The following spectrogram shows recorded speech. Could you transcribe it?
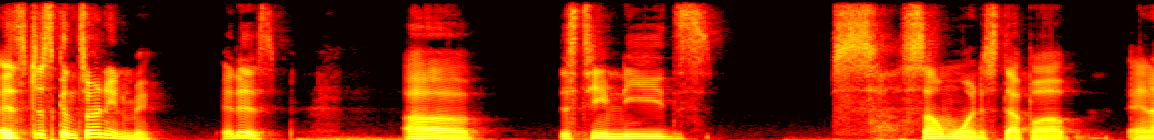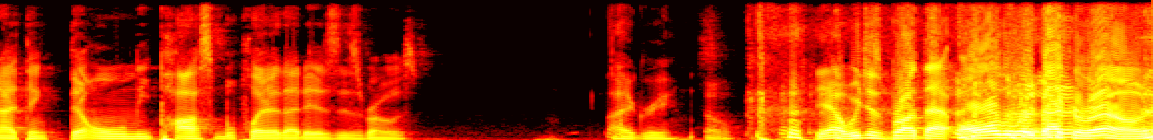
it's just concerning to me. It is. Uh, this team needs someone to step up, and I think the only possible player that is is Rose. I agree. So, yeah, we just brought that all the way back around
